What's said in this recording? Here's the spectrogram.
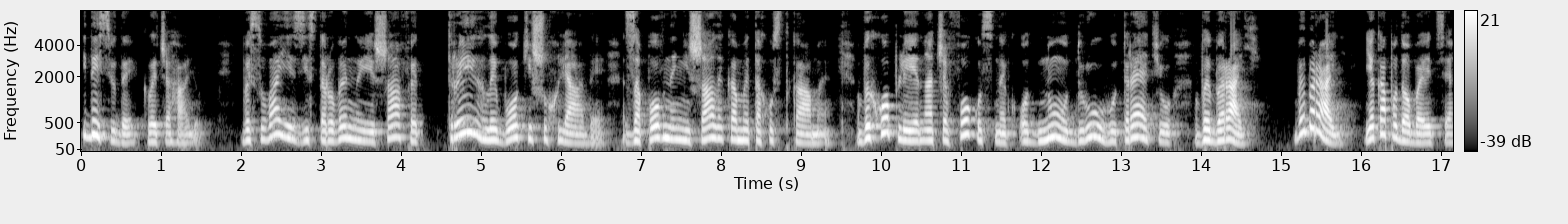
Іди сюди, кличе Галю. Висуває зі старовинної шафи Три глибокі шухляди, заповнені шаликами та хустками, вихоплює, наче фокусник, одну, другу, третю. Вибирай, вибирай, яка подобається,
